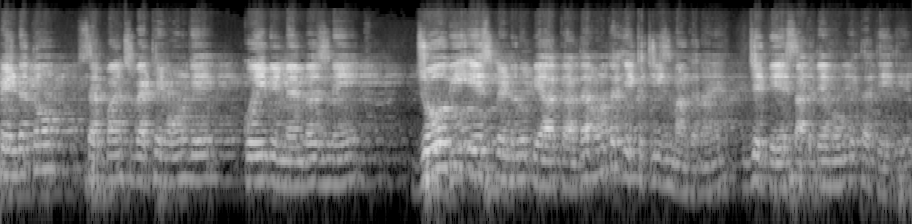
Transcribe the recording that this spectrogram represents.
ਪਿੰਡ ਤੋਂ ਸਰਪੰਚ ਬੈਠੇ ਹੋਣਗੇ, ਕੋਈ ਵੀ ਮੈਂਬਰਸ ਨੇ, ਜੋ ਵੀ ਇਸ ਪਿੰਡ ਨੂੰ ਪਿਆਰ ਕਰਦਾ, ਉਹਨਾਂ ਤੋਂ ਇੱਕ ਚੀਜ਼ ਮੰਗਦਾ ਹੈ, ਜੇ ਦੇ ਸਕਦੇ ਹੋਗੇ ਤਾਂ ਦੇ ਦਿਓ।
